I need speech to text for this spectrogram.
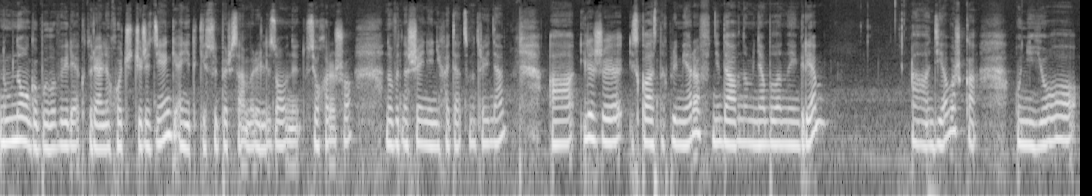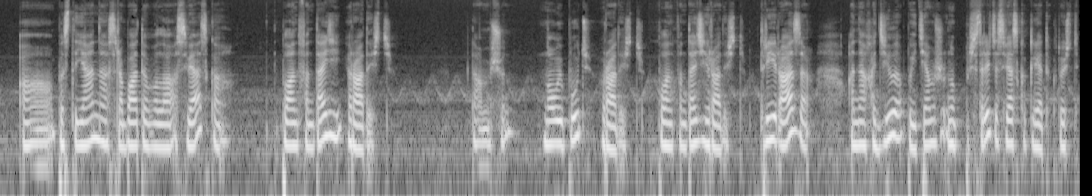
ну, много было в игре, кто реально хочет через деньги, они такие супер самореализованные, все хорошо, но в отношения не хотят смотреть, да. А, или же из классных примеров, недавно у меня была на игре а, девушка, у нее а, постоянно срабатывала связка, план фантазий, радость. Там еще новый путь, радость, план фантазии, радость. Три раза она ходила по тем же, ну, представляете, связка клеток, то есть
